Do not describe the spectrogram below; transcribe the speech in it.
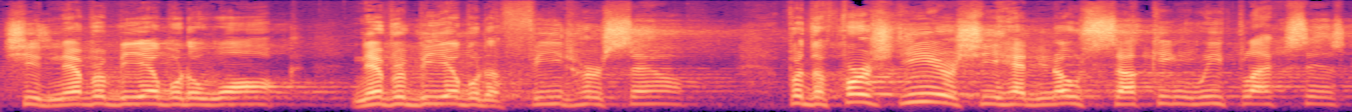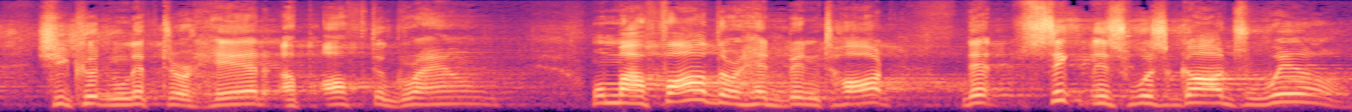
she'd never be able to walk, never be able to feed herself. For the first year, she had no sucking reflexes. She couldn't lift her head up off the ground. Well, my father had been taught that sickness was God's will.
